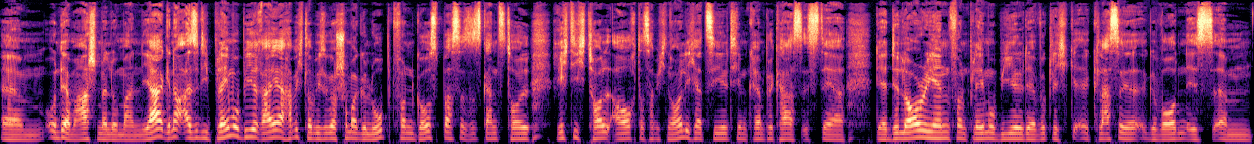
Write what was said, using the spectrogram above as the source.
Ähm, und der Marshmallow Mann. Ja, genau, also die die Playmobil-Reihe habe ich, glaube ich, sogar schon mal gelobt von Ghostbusters. Ist ganz toll. Richtig toll auch. Das habe ich neulich erzählt hier im Krempelcast. Ist der, der DeLorean von Playmobil, der wirklich äh, klasse geworden ist. Ähm,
